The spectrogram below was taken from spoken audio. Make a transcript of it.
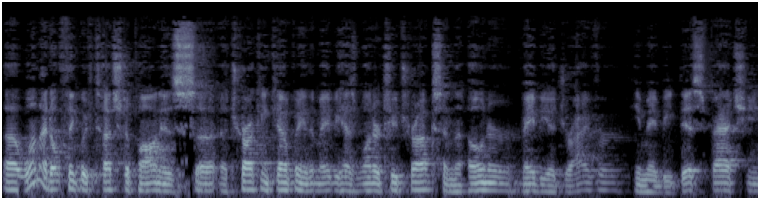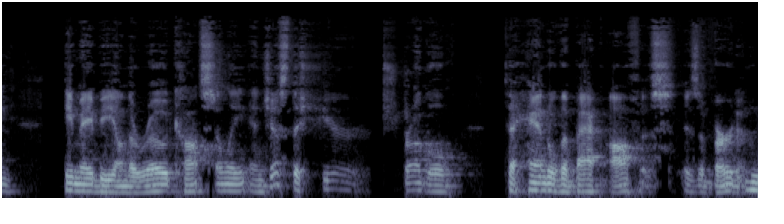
Uh, one I don't think we've touched upon is uh, a trucking company that maybe has one or two trucks, and the owner may be a driver. He may be dispatching. He may be on the road constantly, and just the sheer struggle to handle the back office is a burden. Mm-hmm.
